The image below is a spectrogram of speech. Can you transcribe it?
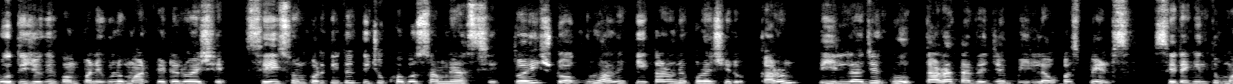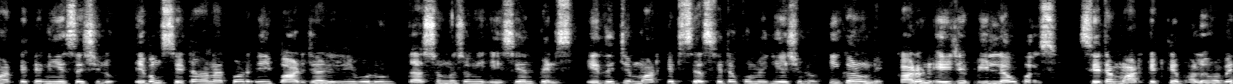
প্রতিযোগী কোম্পানিগুলো মার্কেটে রয়েছে, সেই সম্পর্কিত কিছু খবর সামনে আসছে। তো এই স্টকগুলো আগে কি কারণে পড়েছিল? কারণ বিড়লা যে গ্রুপ তারা তাদের যে বিড়লা উপাস পেন্টস সেটা কিন্তু মার্কেটে নিয়ে এসেছিল। এবং সেটা আনার পর এই বার্জারি বলুন, তার সঙ্গে সঙ্গে এশিয়ান পেন্টস এদের যে মার্কেট সেটা কমে গিয়েছিল। কি কারণে? কারণ এই যে বিড়লা উপাস সেটা মার্কেটকে ভালোভাবে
